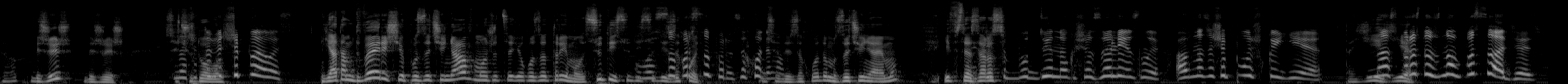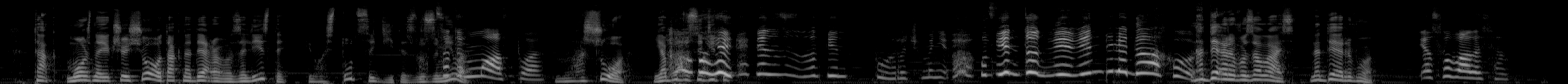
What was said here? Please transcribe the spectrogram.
Так, біжиш? Біжиш. Все Начебто чудово. відчепились. Я там двері ще позачиняв, може це його затримало. Сюди, сюди, О, сюди, супер, заходь. супер, заходимо. Сюди заходимо, зачиняємо. І все, зараз. Якийсь будинок ще залізли, а в нас ще пушки є. Та є, нас є. просто знов посадять. Так, можна, якщо що, отак на дерево залізти і ось тут сидіти, Це ти зрозуміла? мавпа. Ну а що? Я буду сидіти. Ой, він, з- він поруч мені. О, він тут, він, він біля даху. На дерево залазь! На дерево! Я сховалася.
